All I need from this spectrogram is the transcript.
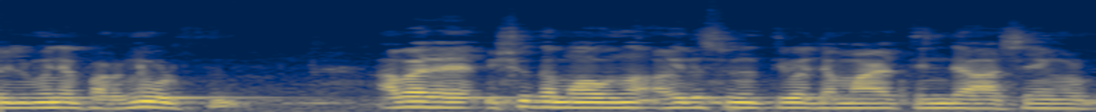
ഇൽമിനെ പറഞ്ഞു കൊടുത്ത് അവരെ വിശുദ്ധമാവുന്ന ഐരുസുനത്തിവ ജമാഴത്തിന്റെ ആശയങ്ങളും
